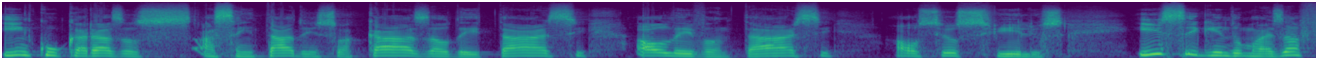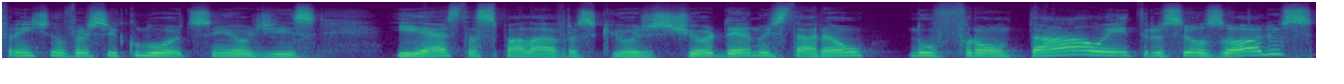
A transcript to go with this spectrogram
inculcarás assentado em sua casa, ao deitar-se, ao levantar-se, aos seus filhos. E seguindo mais à frente, no versículo 8, o Senhor diz: E estas palavras que hoje te ordeno estarão no frontal entre os seus olhos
